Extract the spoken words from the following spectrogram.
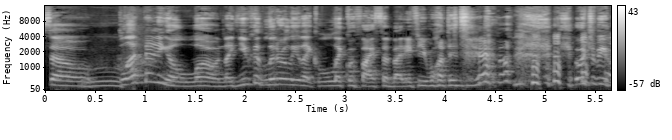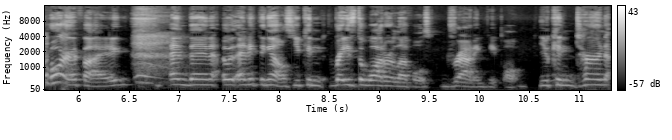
So Ooh. bloodbending alone, like you could literally like liquefy somebody if you wanted to, which would be horrifying. And then with anything else, you can raise the water levels, drowning people. You can turn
